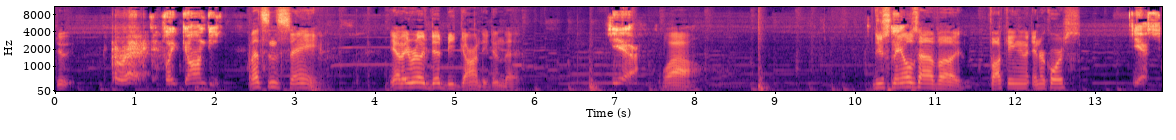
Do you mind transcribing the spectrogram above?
Dude, Correct. It's like Gandhi. that's insane. Yeah, they really did beat Gandhi, didn't they? Yeah. Wow. Do snails have uh, fucking intercourse? Yes.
